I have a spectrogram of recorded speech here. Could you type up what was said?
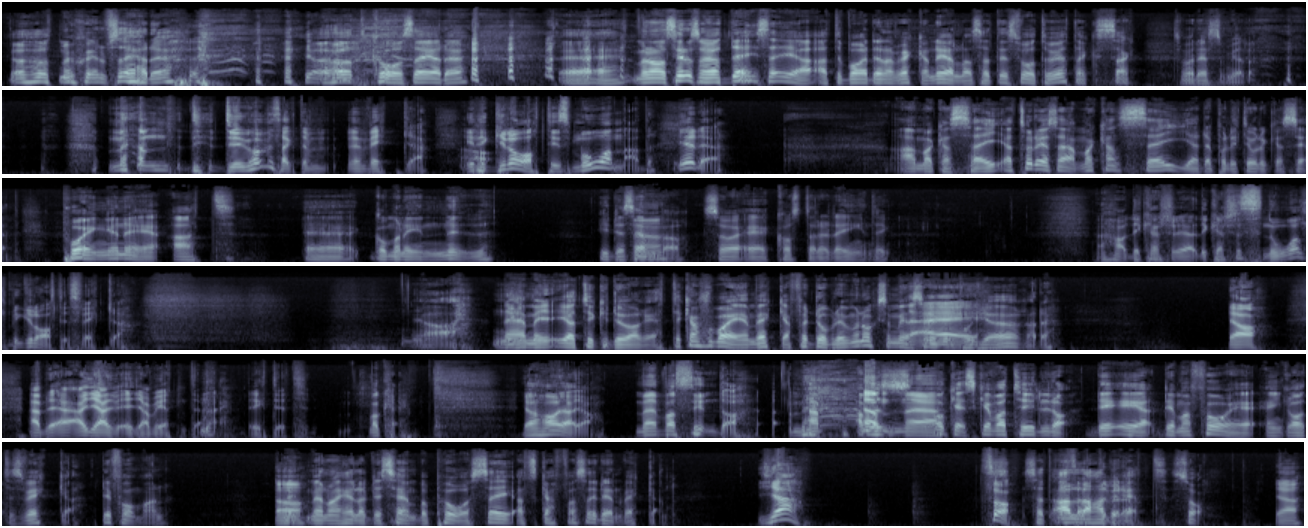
Jag har hört mig själv säga det. Jag har hört K säga det. Eh, Men å andra sidan så har jag hört dig säga att det bara är denna veckan det gäller, så det är svårt att veta exakt vad det är som gäller. Men du har väl sagt en, en vecka? Är Ja. det gratis månad? Är det Ja, man kan säga, jag tror det är så här, man kan säga det på lite olika sätt. Poängen är att eh, går man in nu i december så är, kostar det ingenting. Jaha, det kanske är, det kanske är snålt med gratisvecka. Ja, nej men jag tycker du har rätt. Det kanske bara är en vecka, för då blir man också mer sugen på att göra det. Ja, jag, jag, jag vet inte Nej. riktigt. Okej. Jaha, ja, ja. Men vad synd då. Men, men, men, eh, Okej, ska jag vara tydlig då? Det, är, det man får är en gratis vecka, det får man. ja. Men, men har hela december på sig att skaffa sig den veckan. ja. Så. Så att alla hade rätt. Så. Ja.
